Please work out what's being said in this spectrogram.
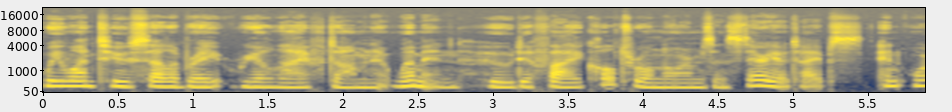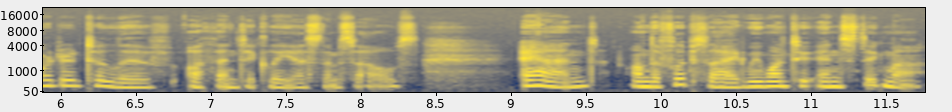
We want to celebrate real life dominant women who defy cultural norms and stereotypes in order to live authentically as themselves. And on the flip side, we want to end stigma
